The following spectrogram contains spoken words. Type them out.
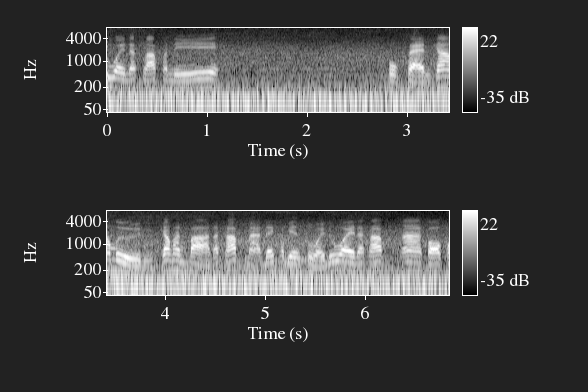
ด้วยนะครับคันนี้ 699,000 บาทนะครับแหมได้ทะเบียนสวยด้วยนะครับ5กข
